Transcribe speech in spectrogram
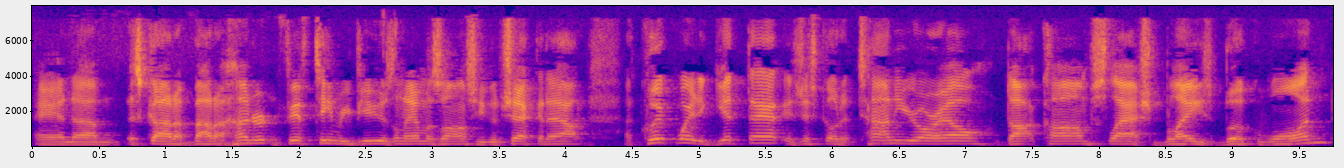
And um, it's got about 115 reviews on Amazon, so you can check it out. A quick way to get that is just go to tinyurl.com slash blazebook1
